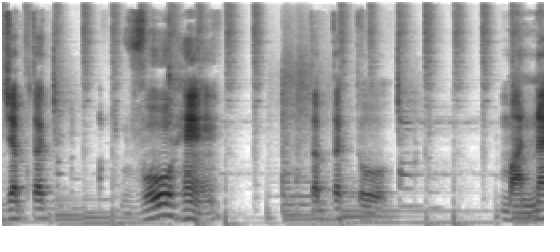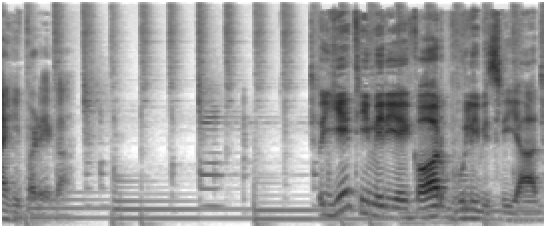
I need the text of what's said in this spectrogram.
जब तक वो हैं, तब तक तो मानना ही पड़ेगा। तो ये थी मेरी एक और भूली बिसरी याद।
